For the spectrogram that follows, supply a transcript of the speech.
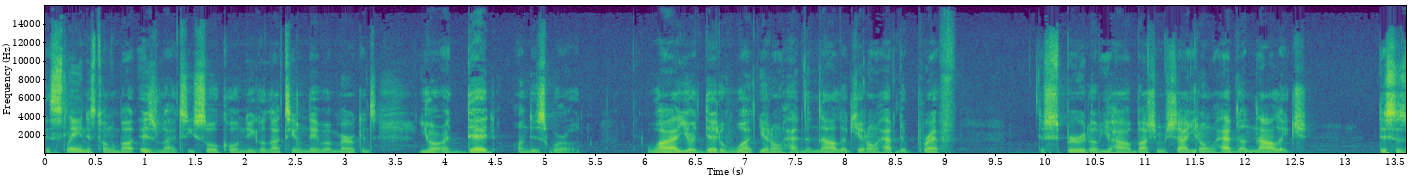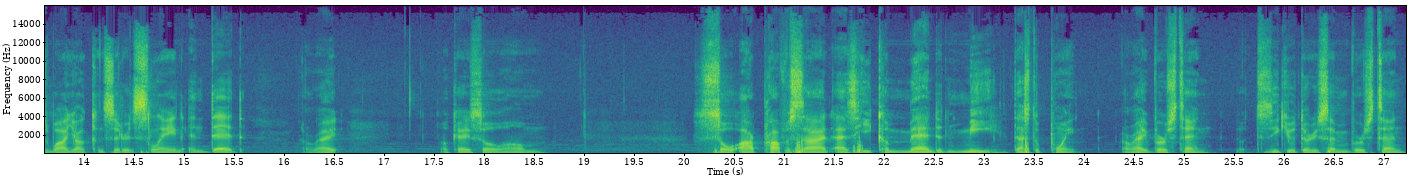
The slain is talking about Israelites, you so-called Negro, Latino, Native Americans. You are a dead on this world. Why you're dead of what? You don't have the knowledge. You don't have the breath. The spirit of Yahweh Bashim. You don't have the knowledge. This is why y'all considered slain and dead. All right. Okay, so um so I prophesied as he commanded me. That's the point. All right, verse 10. Ezekiel 37, verse 10.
